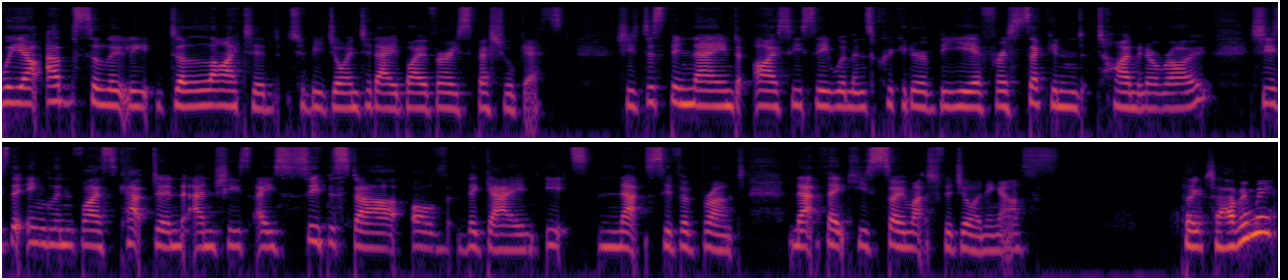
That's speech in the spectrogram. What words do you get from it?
We are absolutely delighted to be joined today by a very special guest. She's just been named ICC Women's Cricketer of the Year for a second time in a row. She's the England vice captain and she's a superstar of the game. It's Nat Sciver-Brunt. Nat, thank you so much for joining us. Thanks for having me.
